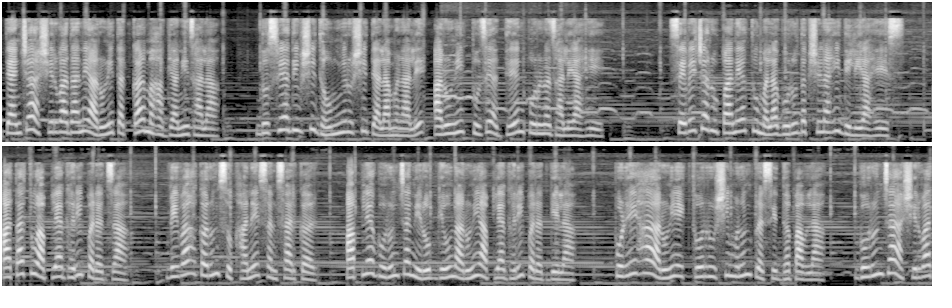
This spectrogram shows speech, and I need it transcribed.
त्यांच्या आशीर्वादाने अरुणी तत्काळ महाज्ञानी झाला. दुसऱ्या दिवशी धौम्य ऋषी त्याला म्हणाले अरुणी तुझे अध्ययन पूर्ण झाले आहे. सेवेच्या रूपाने तू मला गुरुदक्षिणाही दिली आहेस. आता तू आपल्या घरी परत जा. विवाह करून सुखाने संसार कर. आपल्या गुरूंचा निरोप घेऊन अरुणी आपल्या घरी परत गेला. पुढे हा अरुणी एक थोर ऋषी म्हणून प्रसिद्ध पावला. गुरूंचा आशीर्वाद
